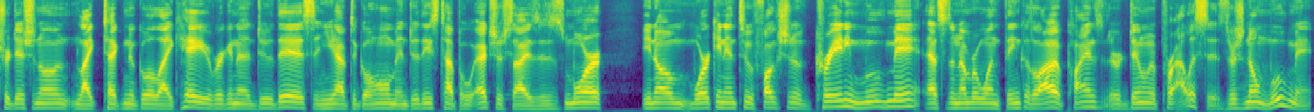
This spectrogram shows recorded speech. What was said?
traditional like technical like hey we're gonna do this and you have to go home and do these type of exercises. It's more you know working into functional creating movement that's the number one thing because a lot of clients are dealing with paralysis. There's no movement.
